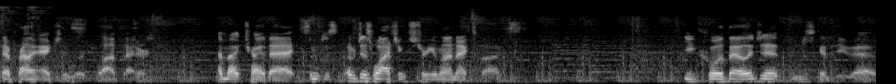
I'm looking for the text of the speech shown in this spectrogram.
That probably actually work a lot better. I might try that because I'm just I'm just watching stream on Xbox. You cool with that legit? I'm just gonna do that.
